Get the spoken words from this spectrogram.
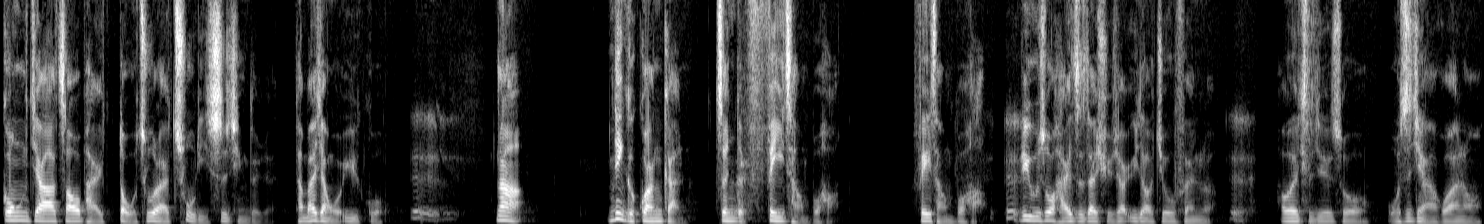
公家招牌抖出来处理事情的人。坦白讲，我遇过，嗯，那那个观感真的非常不好，非常不好。例如说，孩子在学校遇到纠纷了，嗯，他会直接说：“我是检察官哦，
